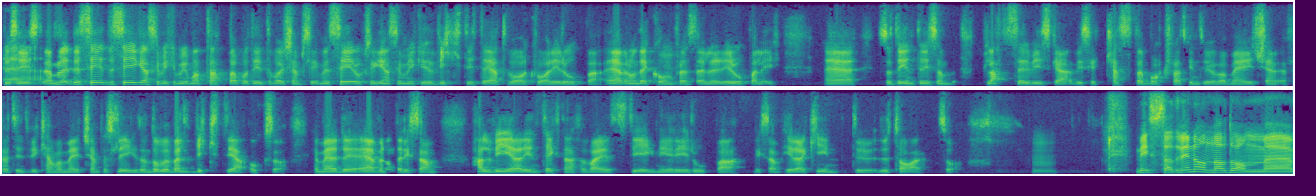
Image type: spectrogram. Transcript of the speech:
Precis, eh. ja, men det, säger, det säger ganska mycket man tappar på att inte vara i Champions League men det säger också ganska mycket hur viktigt det är att vara kvar i Europa. Även om det är Conference mm. eller Europa League. Eh, så det är inte liksom platser vi ska, vi ska kasta bort för att vi inte, vill vara med i, för att inte vi kan vara med i Champions League. Utan de är väldigt viktiga också. Jag menar, det, även om det liksom halverar intäkterna för varje steg ner i Europa, liksom, hierarkin du, du tar. Så. Mm. Missade vi någon av de eh,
